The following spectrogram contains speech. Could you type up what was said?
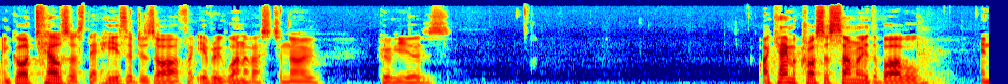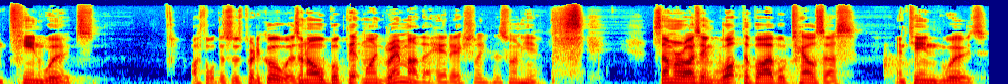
And God tells us that He has a desire for every one of us to know who He is. I came across a summary of the Bible in 10 words. I thought this was pretty cool. It was an old book that my grandmother had, actually, this one here, summarizing what the Bible tells us in 10 words.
